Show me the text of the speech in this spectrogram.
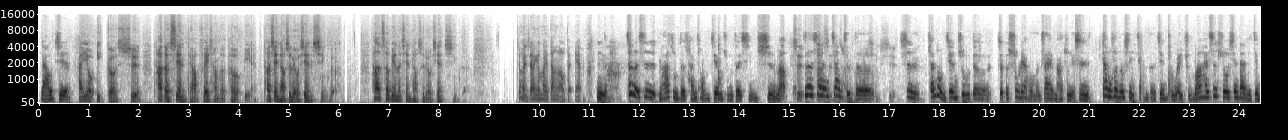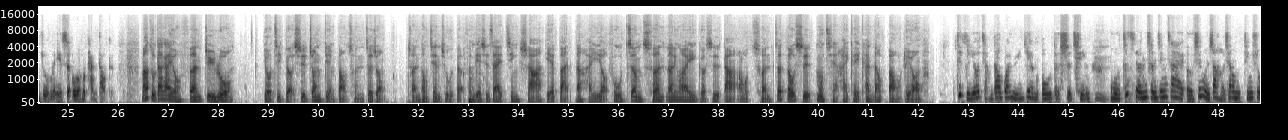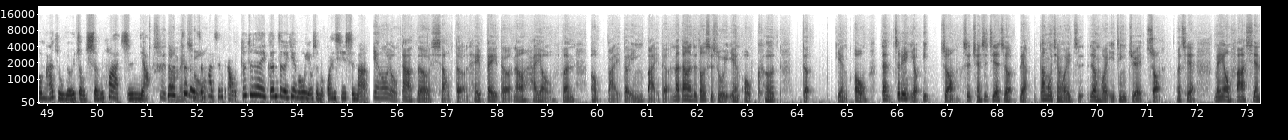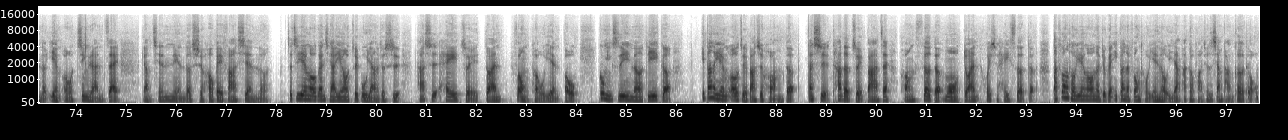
了解。还有一个是它的线条非常的特别，它的线条是流线型的，它的侧边的线条是流线型的。就很像一个麦当劳的 M。嗯，这个是马祖的传统建筑的形式嘛？是。那现在这样子的是传统建筑的这个数量，我们在马祖也是大部分都是以这样的建筑为主吗？还是说现代的建筑我们也是偶尔会看到的？马祖大概有分聚落，有几个是重点保存这种。传统建筑的分别是在金沙铁板，那还有福正村，那另外一个是大鳌村，这都是目前还可以看到保留。Tiff 也有讲到关于燕鸥的事情。嗯，我之前曾经在呃新闻上好像听说马祖有一种神话之鸟。是的，那这个神话之鸟，对对对，跟这个燕鸥有什么关系是吗？燕鸥有大的、小的、黑背的，然后还有分哦白的、银白的。那当然这都是属于燕鸥科的燕鸥，但这边有一种是全世界只有两，到目前为止认为已经绝种。而且没有发现的燕鸥，竟然在两千年的时候被发现了。这只燕鸥跟其他燕鸥最不一样的就是，它是黑嘴端凤头燕鸥。顾名思义呢，第一个，一般的燕鸥嘴巴是黄的，但是它的嘴巴在黄色的末端会是黑色的。那凤头燕鸥呢，就跟一般的凤头燕鸥一样，它头发就是像庞克头。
